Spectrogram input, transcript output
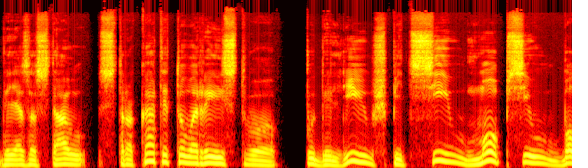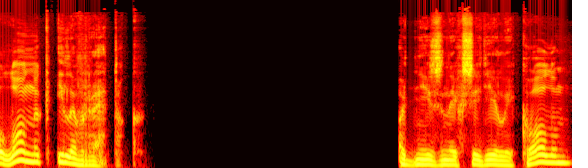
де я застав строкате товариство пуделів, шпіців, мопсів, болонок і левреток. Одні з них сиділи колом,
